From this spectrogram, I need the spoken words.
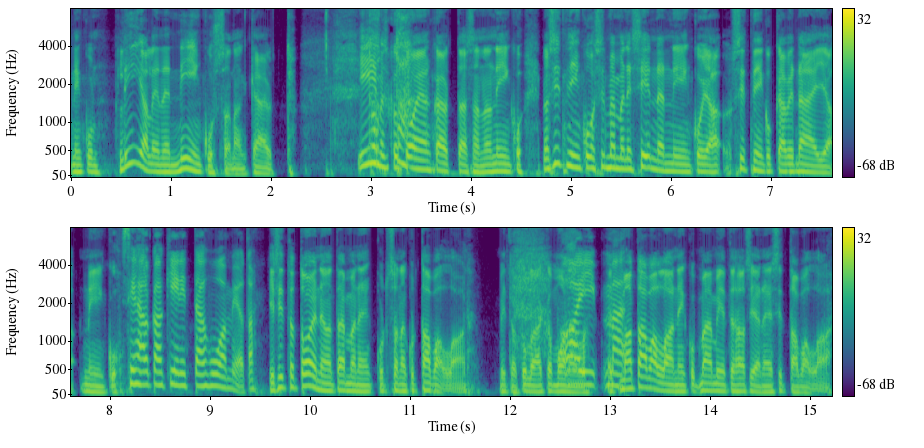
niin kuin liiallinen niinkusanan käyttö. Ihmiset koko ajan käyttää sanaa niinku. No sit niinku, sit mä menin sinne niinku ja sit niinku kävi näin ja niinku. Siihen alkaa kiinnittää huomiota. Ja sitten toinen on tämmöinen kun sana kuin tavallaan, mitä tulee aika monella. Ai, Et mä- mä... oon tavallaan niinku, mä mietin asian ja sit tavallaan.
